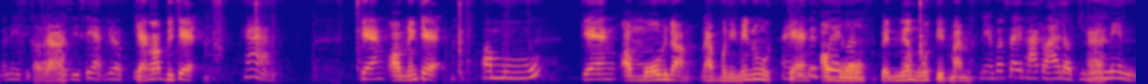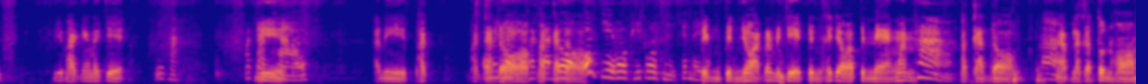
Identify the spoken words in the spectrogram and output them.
วันนี้สิขอทานเอาสีแซ่บอยู่ดอกแกงอ่อมดิเจ๊ค่ะแกงอ่อมนังเจ๊ออมหมู แกงอ่อมหมูพี่น้องนะครับมื้อนี้เมนูให้แกงอ่อมหมูเปื่อยๆก่อน เป็นเนื้อหมูติดมัน เนี่ยบ่ใส่ผักหลายดอกกินอ่าเน้นมีผักยังไงเจ๊ๆนี่ค่ะผักกาดนี่ขาวอันนี้ผักผักโอ้กาดไม่ดใช่อกผักผักกาดกาดดดออกกโอ้เจ๊บ่ผิดบ่ถือจังไหนเป็นเป็นยอดมันเป็นเจ๊เป็นเขาจะว่าเป็นแหนงมันค่ะ ผักกาดดอกค่ะ นะครับแล้วก็ต้นหอม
